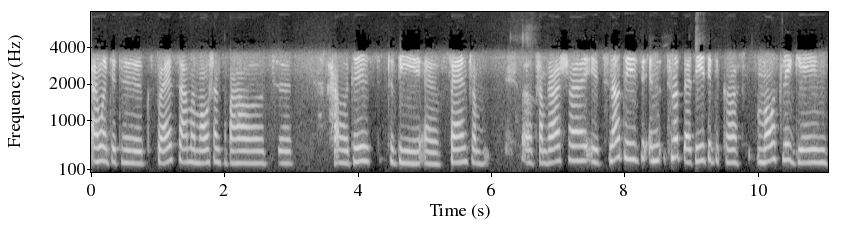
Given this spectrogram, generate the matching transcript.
I wanted to express some emotions about uh, how it is to be a fan from uh, from Russia. It's not easy, and it's not that easy because mostly games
